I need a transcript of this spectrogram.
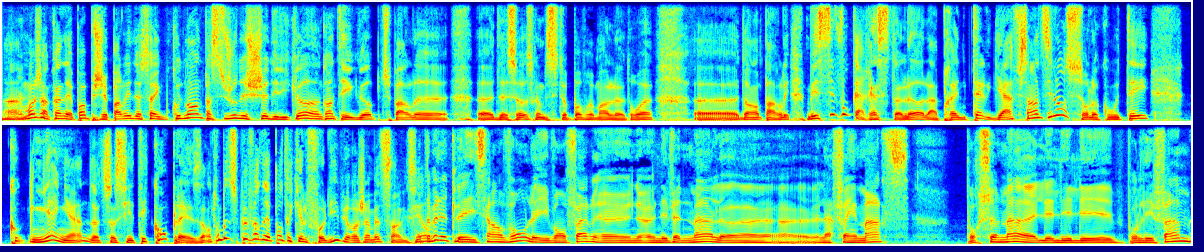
Ah, moi, j'en connais pas, puis j'ai parlé de ça avec beaucoup de monde parce que c'est toujours des sujets délicats. Hein, quand t'es gars, puis tu parles euh, euh, de ça, c'est comme si t'as pas vraiment le droit euh, d'en parler. Mais s'il faut qu'elle reste là, là, après une telle gaffe, sans dire sur le côté gna de notre société complaisante. On tu peux faire n'importe quelle folie, puis il n'y aura jamais de sanctions. ils s'en vont, là, ils vont faire un, un événement là, la fin mars pour seulement euh, les, les, pour les femmes,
